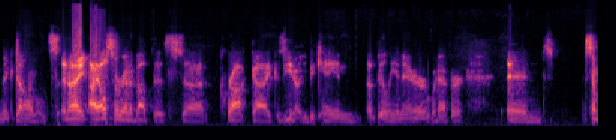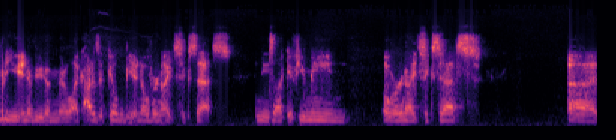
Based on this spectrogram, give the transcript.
McDonald's. And I, I also read about this uh, Kroc guy because you know he became a billionaire or whatever, and somebody interviewed him. And they're like, "How does it feel to be an overnight success?" And he's like, "If you mean overnight success." uh,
